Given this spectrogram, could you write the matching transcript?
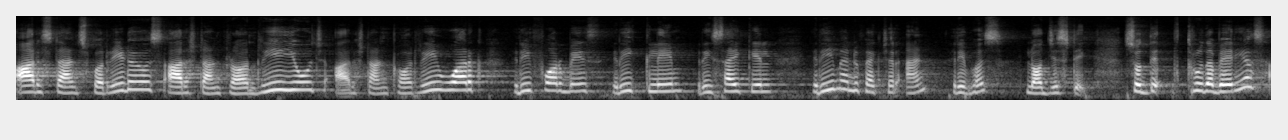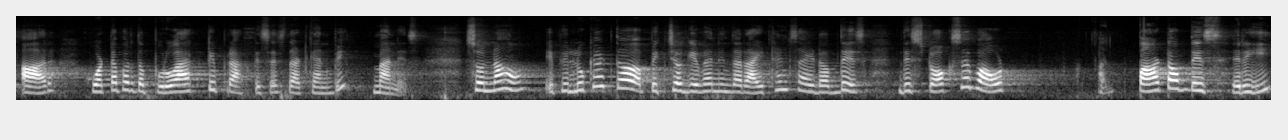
R stands for reduce, R stands for reuse, R stands for rework, refurbish, reclaim, recycle, remanufacture and reverse logistic. So, the, through the various R whatever the proactive practices that can be managed. So, now if you look at the picture given in the right hand side of this, this talks about part of this re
